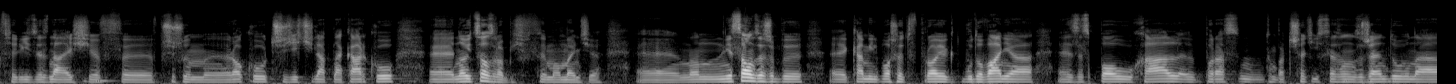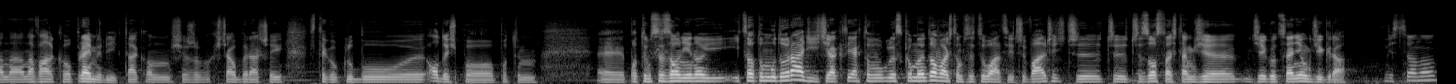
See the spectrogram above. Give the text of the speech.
w tej lidze znaleźć się w, w przyszłym roku, 30 lat na karku. E, No i co zrobić w tym momencie? E, No nie sądzę, żeby e, Kamil poszedł w projekt budowania zespołu Hal po raz mm, chyba trzeci sezon z rzędu na, na, na walkę o Premier League, tak? On myślę, że chciałby raczej z tego klubu odejść po, po tym po tym sezonie, no i, i co tu mu doradzić, jak, jak to w ogóle skomentować tą sytuację, czy walczyć, czy, czy, czy zostać tam, gdzie, gdzie go cenią, gdzie gra. Wiesz co, no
